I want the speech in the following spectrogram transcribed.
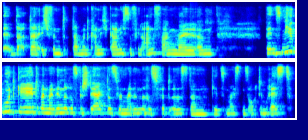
äh, da, da, ich finde, damit kann ich gar nicht so viel anfangen, weil ähm, wenn es mir gut geht, wenn mein Inneres gestärkt ist, wenn mein Inneres fit ist, dann geht es meistens auch dem Rest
